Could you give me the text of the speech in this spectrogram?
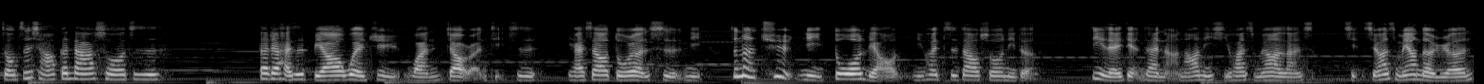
总之，想要跟大家说，就是大家还是不要畏惧玩交友软体，就是你还是要多认识。你真的去，你多聊，你会知道说你的地雷点在哪，然后你喜欢什么样的男生，喜喜欢什么样的人，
